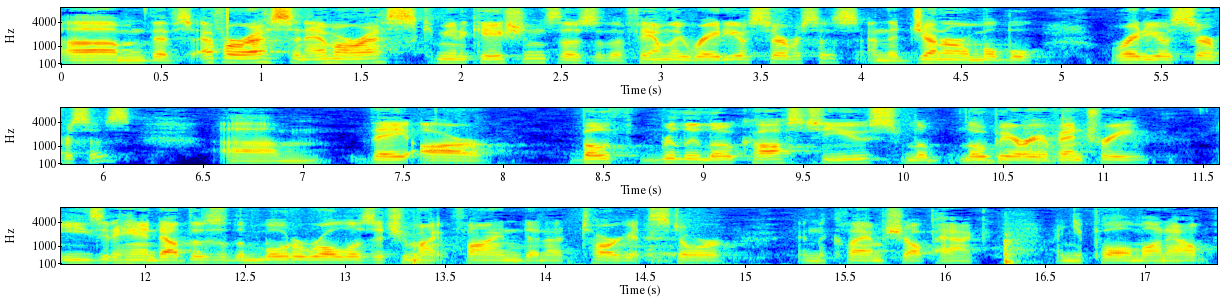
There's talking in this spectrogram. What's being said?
Um, there's FRS and MRS communications. Those are the family radio services and the general mobile radio services. Um, they are both really low cost to use, low, low, barrier of entry, easy to hand out. Those are the Motorola's that you might find in a Target store in the clamshell pack, and you pull them on out.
